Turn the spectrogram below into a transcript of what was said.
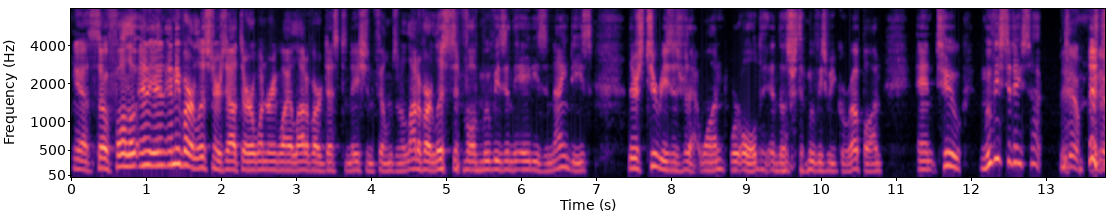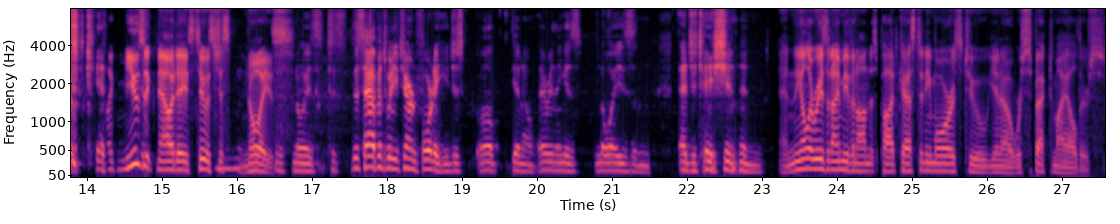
Yeah, so follow any, any of our listeners out there are wondering why a lot of our destination films and a lot of our lists involve movies in the 80s and 90s. There's two reasons for that. One, we're old, and those are the movies we grew up on. And two, movies today suck. They do. They do. Just like music nowadays too. It's just It's noise. noise. Just, this happens when you turn 40. You just, well, you know, everything is noise and agitation and And the only reason I'm even on this podcast anymore is to, you know, respect my elders.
